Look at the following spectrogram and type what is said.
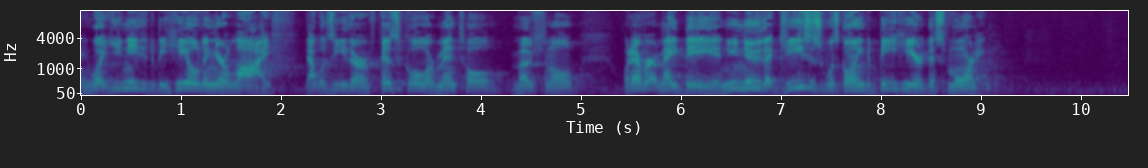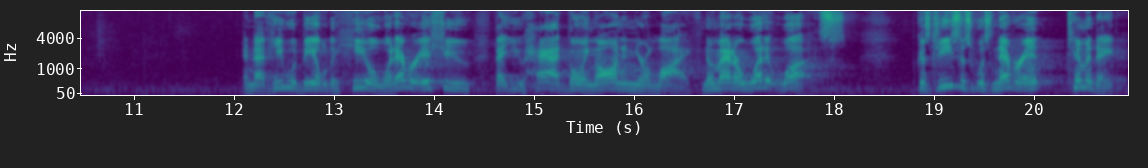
and what you needed to be healed in your life that was either physical or mental, emotional, whatever it may be, and you knew that Jesus was going to be here this morning, and that he would be able to heal whatever issue that you had going on in your life, no matter what it was. Because Jesus was never intimidated,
